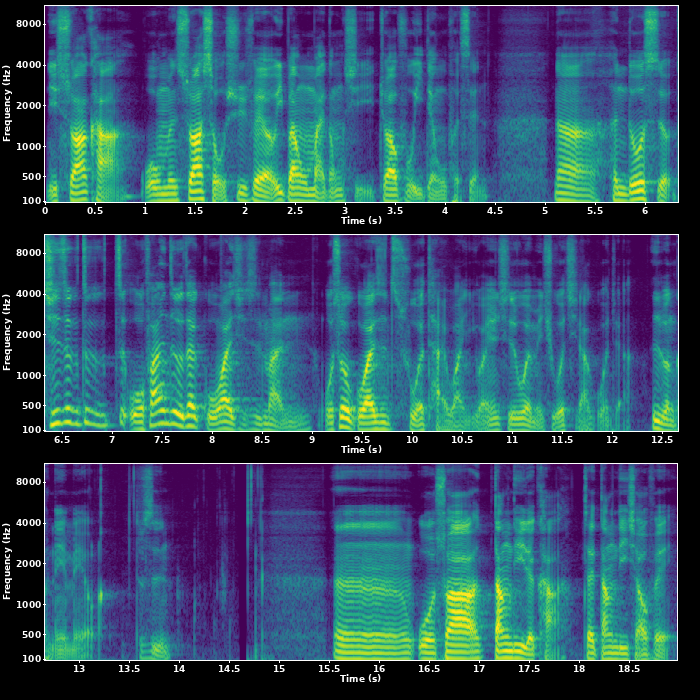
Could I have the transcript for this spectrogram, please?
你刷卡，我们刷手续费哦，一般我买东西就要付一点五 percent。那很多时候，其实这个这个这，我发现这个在国外其实蛮，我说国外是除了台湾以外，因为其实我也没去过其他国家，日本可能也没有了。就是，嗯，我刷当地的卡，在当地消费。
